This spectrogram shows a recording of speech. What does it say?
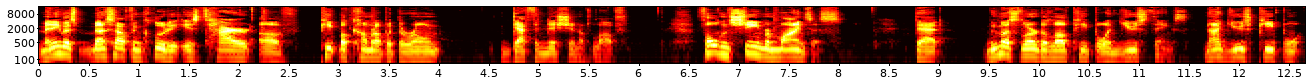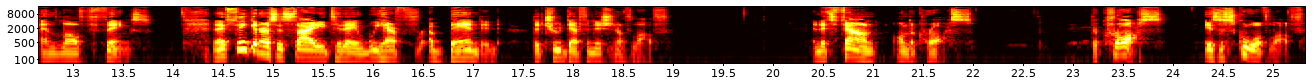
many of us, myself included, is tired of people coming up with their own definition of love. Fulton Sheen reminds us that we must learn to love people and use things, not use people and love things. And I think in our society today, we have abandoned the true definition of love. And it's found on the cross. The cross is a school of love.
